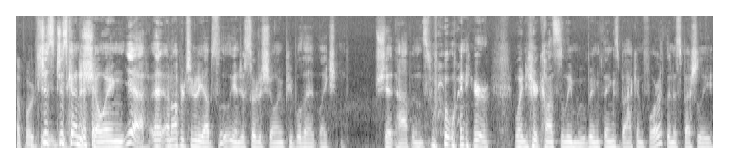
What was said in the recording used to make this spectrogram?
Opportunity. just just kind of showing yeah an opportunity absolutely and just sort of showing people that like sh- shit happens when you're when you're constantly moving things back and forth and especially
